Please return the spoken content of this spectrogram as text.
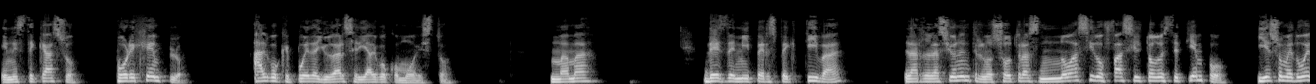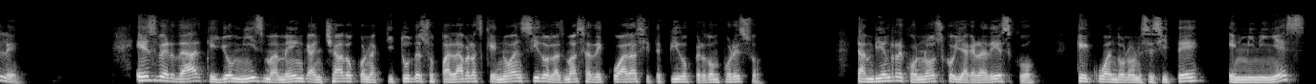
en este caso. Por ejemplo, algo que puede ayudar sería algo como esto. Mamá, desde mi perspectiva, la relación entre nosotras no ha sido fácil todo este tiempo y eso me duele. Es verdad que yo misma me he enganchado con actitudes o palabras que no han sido las más adecuadas y te pido perdón por eso. También reconozco y agradezco que cuando lo necesité en mi niñez,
